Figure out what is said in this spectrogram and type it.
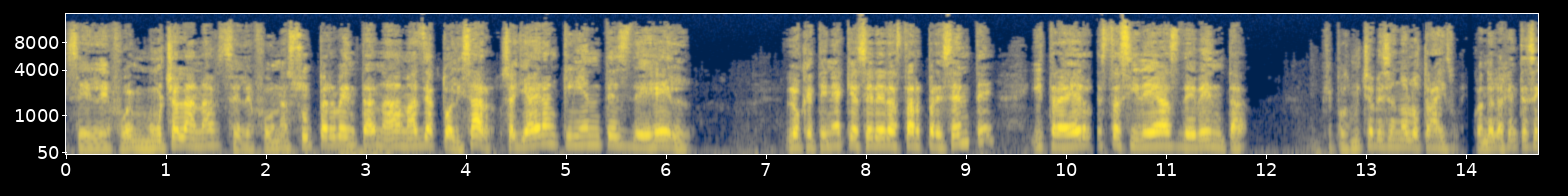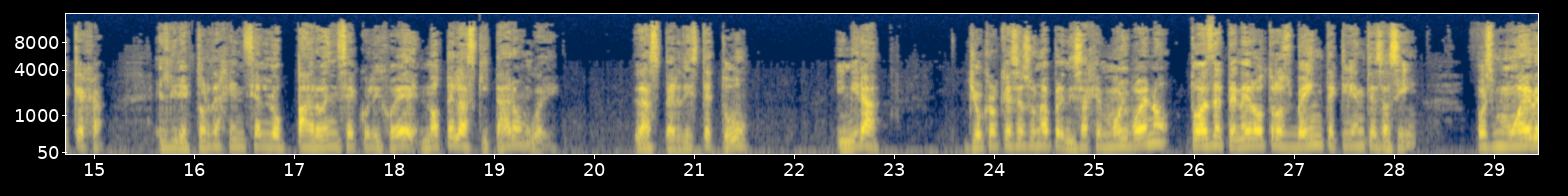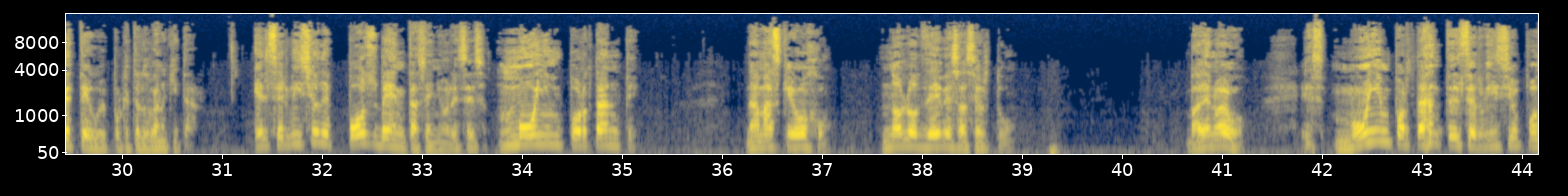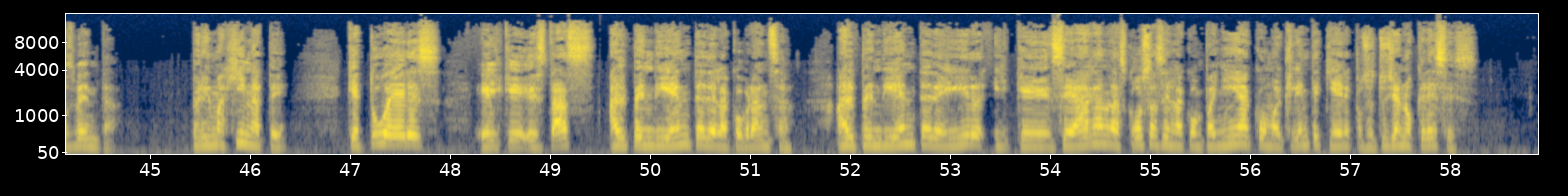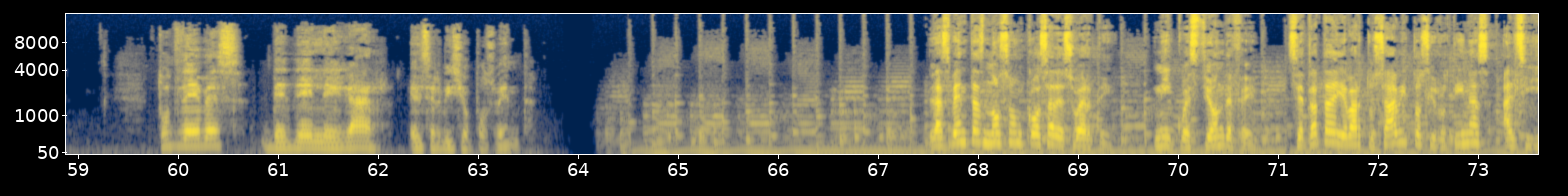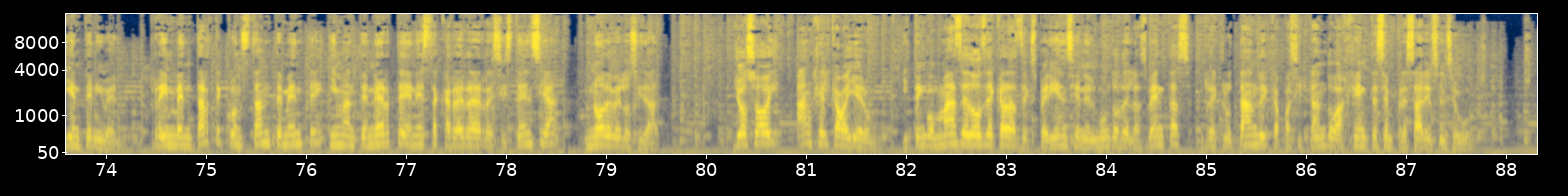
se le fue mucha lana, se le fue una superventa nada más de actualizar. O sea, ya eran clientes de él. Lo que tenía que hacer era estar presente y traer estas ideas de venta, que pues muchas veces no lo traes, güey. Cuando la gente se queja, el director de agencia lo paró en seco y le dijo, eh, no te las quitaron, güey. Las perdiste tú. Y mira, yo creo que ese es un aprendizaje muy bueno. Tú has de tener otros 20 clientes así pues muévete, güey, porque te los van a quitar. El servicio de postventa, señores, es muy importante. Nada más que ojo, no lo debes hacer tú. Va de nuevo. Es muy importante el servicio postventa. Pero imagínate que tú eres el que estás al pendiente de la cobranza, al pendiente de ir y que se hagan las cosas en la compañía como el cliente quiere, pues tú ya no creces. Tú debes de delegar el servicio postventa. Las ventas no son cosa de suerte, ni cuestión de fe. Se trata de llevar tus hábitos y rutinas al siguiente nivel, reinventarte constantemente y mantenerte en esta carrera de resistencia, no de velocidad. Yo soy Ángel Caballero y tengo más de dos décadas de experiencia en el mundo de las ventas, reclutando y capacitando agentes empresarios en seguros.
